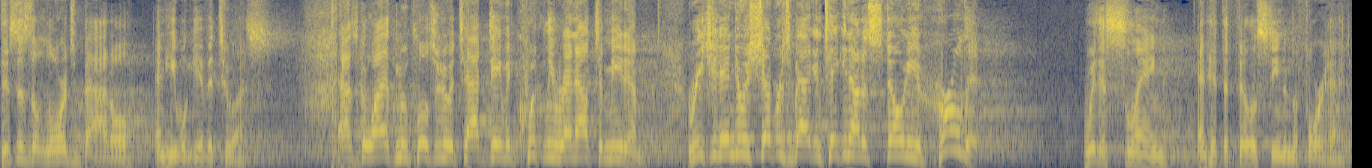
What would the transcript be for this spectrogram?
This is the Lord's battle, and he will give it to us. As Goliath moved closer to attack, David quickly ran out to meet him. reaching into his shepherd's bag and taking out a stone, he hurled it with his sling and hit the Philistine in the forehead.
